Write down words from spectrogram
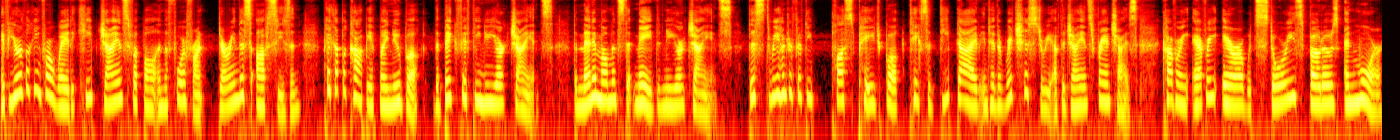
If you're looking for a way to keep Giants football in the forefront during this offseason, pick up a copy of my new book, The Big 50 New York Giants The Men and Moments That Made the New York Giants. This 350 plus page book takes a deep dive into the rich history of the Giants franchise, covering every era with stories, photos, and more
